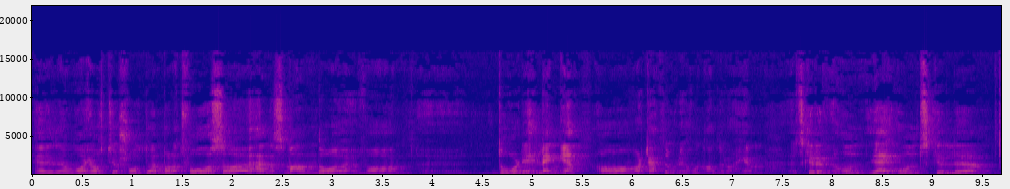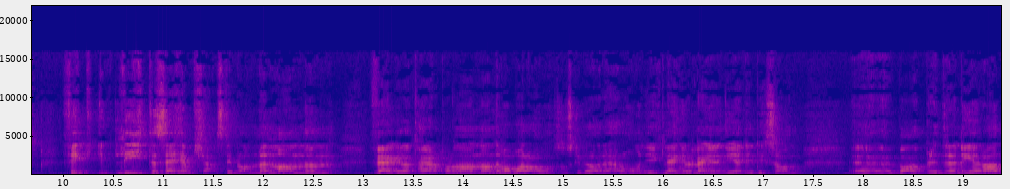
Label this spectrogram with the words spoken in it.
en De var i 80-årsåldern båda två. och Så hennes man då var dålig länge och varit jättedålig. Hon hade då hem... Skulle, hon, nej, hon skulle... Fick lite så här hemtjänst ibland. Men mannen vägrade ta hjälp av någon annan. Det var bara hon som skulle göra det här. Och hon gick längre och längre ner i liksom... Eh, bara blev dränerad.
